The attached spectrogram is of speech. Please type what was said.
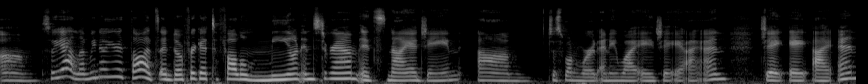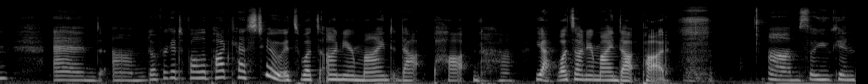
Um, so yeah, let me know your thoughts and don't forget to follow me on Instagram. It's Naya Jain. Um, just one word, N A Y A J A I N, J A I N. And um, don't forget to follow the podcast too. It's what's on your mind dot pod. yeah, what's on your mind dot pod. Um, so you can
